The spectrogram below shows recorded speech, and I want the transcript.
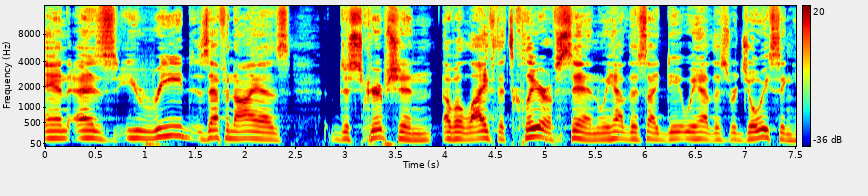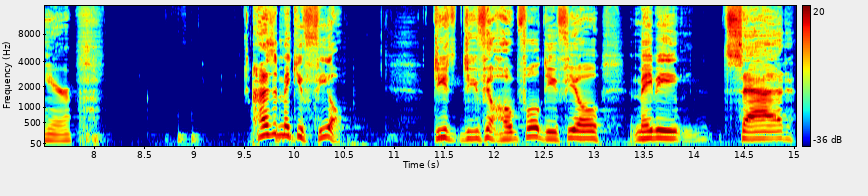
And as you read Zephaniah's description of a life that's clear of sin, we have this idea. We have this rejoicing here. How does it make you feel? Do you do you feel hopeful? Do you feel maybe sad?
